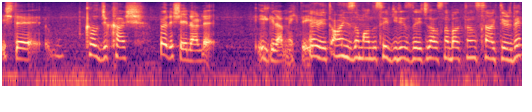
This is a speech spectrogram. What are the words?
işte kalıcı kaş böyle şeylerle ilgilenmekteyiz. Evet aynı zamanda sevgili izleyiciler aslında baktığınız takdirde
